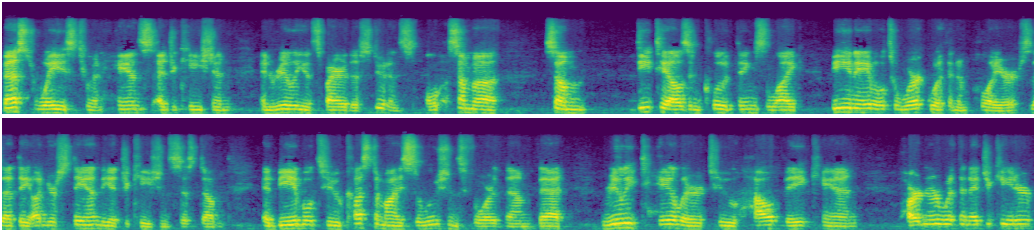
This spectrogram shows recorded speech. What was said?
best ways to enhance education and really inspire the students. Some, uh, some details include things like being able to work with an employer so that they understand the education system and be able to customize solutions for them that really tailor to how they can partner with an educator,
